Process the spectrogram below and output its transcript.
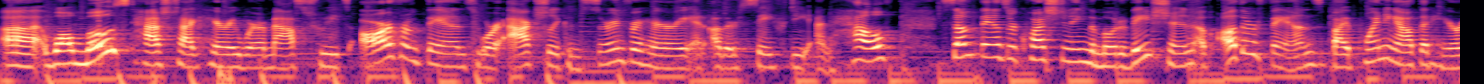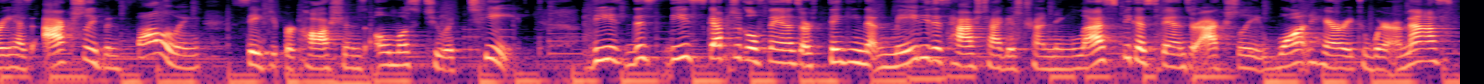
Uh, while most hashtag Harry wear a mask tweets are from fans who are actually concerned for Harry and other safety and health, some fans are questioning the motivation of other fans by pointing out that Harry has actually been following safety precautions almost to a T. These, this, these skeptical fans are thinking that maybe this hashtag is trending less because fans are actually want Harry to wear a mask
